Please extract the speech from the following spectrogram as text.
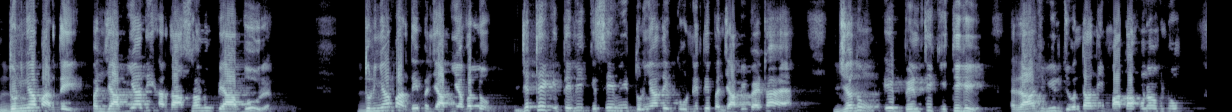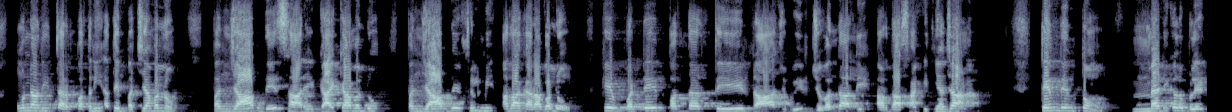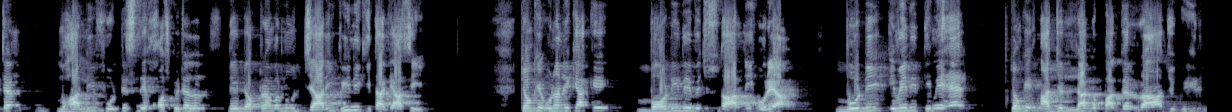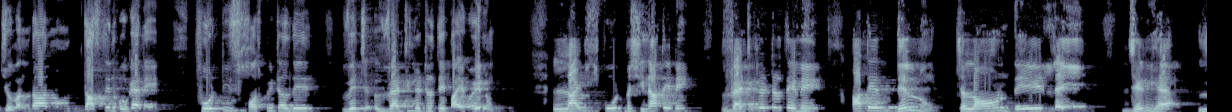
ਦੁਨੀਆ ਭਰ ਦੇ ਪੰਜਾਬੀਆਂ ਦੀ ਅਰਦਾਸਾਂ ਨੂੰ ਪਿਆ ਬੂਰ। ਦੁਨੀਆ ਭਰ ਦੇ ਪੰਜਾਬੀਆਂ ਵੱਲੋਂ ਜਿੱਥੇ ਕਿਤੇ ਵੀ ਕਿਸੇ ਵੀ ਦੁਨੀਆ ਦੇ ਕੋਨੇ ਤੇ ਪੰਜਾਬੀ ਬੈਠਾ ਹੈ, ਜਦੋਂ ਇਹ ਬੇਨਤੀ ਕੀਤੀ ਗਈ, ਰਾਜਵੀਰ ਜਵੰਦਾ ਦੀ ਮਾਤਾ ਹੁਣਾਂ ਵੱਲੋਂ, ਉਹਨਾਂ ਦੀ ਧਰਮ ਪਤਨੀ ਅਤੇ ਬੱਚਿਆਂ ਵੱਲੋਂ, ਪੰਜਾਬ ਦੇ ਸਾਰੇ ਗਾਇਕਾਂ ਵੱਲੋਂ, ਪੰਜਾਬ ਦੇ ਫਿਲਮੀ ਅਦਾਕਾਰਾਂ ਵੱਲੋਂ ਕਿ ਵੱਡੇ ਪੱਧਰ ਤੇ ਰਾਜਵੀਰ ਜਵੰਦਾ ਲਈ ਅਰਦਾਸਾਂ ਕੀਤੀਆਂ ਜਾਣ। ਤਿੰਨ ਦਿਨ ਤੋਂ ਮੈਡੀਕਲ ਬੁਲੇਟਿਨ ਮੁਹਾਲੀ ਫੋਰਟਿਸ ਦੇ ਹਸਪੀਟਲ ਦੇ ਡਾਕਟਰਾਂ ਵੱਲੋਂ ਜਾਰੀ ਵੀ ਨਹੀਂ ਕੀਤਾ ਗਿਆ ਸੀ। ਕਿਉਂਕਿ ਉਹਨਾਂ ਨੇ ਕਿਹਾ ਕਿ ਬਾਡੀ ਦੇ ਵਿੱਚ ਸੁਧਾਰ ਨਹੀਂ ਹੋ ਰਿਹਾ। ਬੋਡੀ ਇਵੇਂ ਦੀ ਤਿਵੇਂ ਹੈ, ਕਿਉਂਕਿ ਅੱਜ ਲਗਭਗ ਰਾਜਵੀਰ ਜਵੰਦਾ ਨੂੰ 10 ਦਿਨ ਹੋ ਗਏ ਨੇ ਫੋਰਟਿਸ ਹਸਪੀਟਲ ਦੇ ਵਿੱਚ ਵੈਂਟੀਲੇਟਰ ਤੇ ਪਾਏ ਹੋਏ ਨੂੰ। ਲਾਈਫ ਸਪੋਰਟ ਮਸ਼ੀਨਾਂ ਤੇ ਨੇ ਵੈਂਟੀਲੇਟਰ ਤੇ ਨੇ ਅਤੇ ਦਿਲ ਨੂੰ ਚਲਾਉਣ ਦੇ ਲਈ ਜਿਹੜੀ ਹੈ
